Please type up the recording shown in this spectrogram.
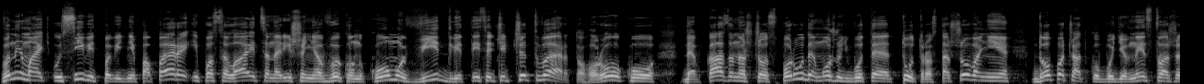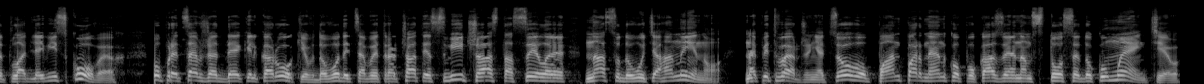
Вони мають усі відповідні папери і посилаються на рішення виконкому від 2004 року, де вказано, що споруди можуть бути тут розташовані до початку будівництва житла для військових. Попри це, вже декілька років доводиться витрачати свій час та сили на судову тяганину. На підтвердження цього пан Парненко показує нам стоси документів.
